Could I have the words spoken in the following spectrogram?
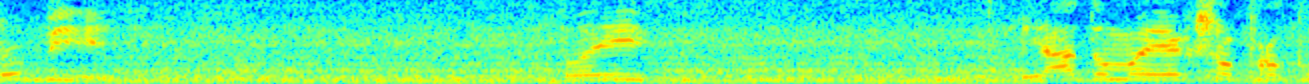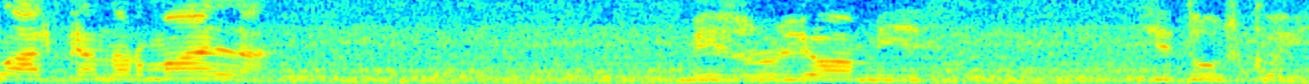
Робіть. Тобто, я думаю, якщо прокладка нормальна між рулем і сідушкою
